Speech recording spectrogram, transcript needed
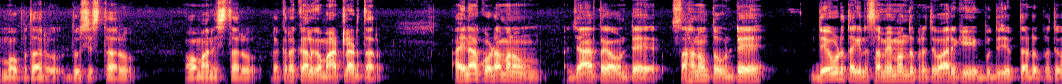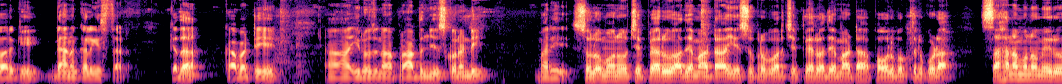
మోపుతారు దూషిస్తారు అవమానిస్తారు రకరకాలుగా మాట్లాడతారు. అయినా కూడా మనం జాగ్రత్తగా ఉంటే సహనంతో ఉంటే దేవుడు తగిన సమయమందు ప్రతి వారికి బుద్ధి చెప్తాడు ప్రతి వారికి జ్ఞానం కలిగిస్తాడు. కదా? కాబట్టి ఈ రోజున ప్రార్థన చేసుకోనండి. మరి సొలోమోను చెప్పారు అదే మాట యేసు ప్రభు వారు చెప్పారు అదే మాట పౌలు భక్తుడు కూడా సహనమును మీరు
